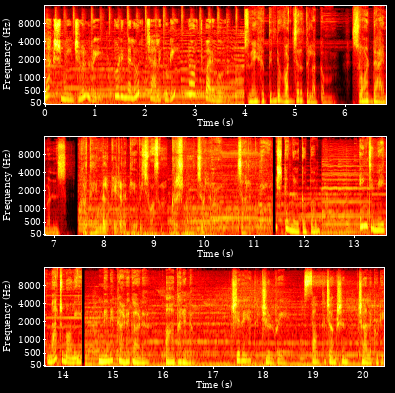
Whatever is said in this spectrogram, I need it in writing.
Lakshmi jewellery Kodungallur Chalakudy north Paravur. സ്നേഹത്തിന്റെ വജ്രത്തിളക്കം സ്വാഡ് ഡയമണ്ട്സ്. ഹൃദയങ്ങൾ കീഴടക്കിയ വിശ്വാസം കൃഷ്ണ ജ്വല്ലറി ചാലക്കുടി. ഇഷ്ടങ്ങൾക്കൊപ്പം. ഇന്റിമേറ്റ് മാട്രിമോണി നിനക്കഴകാണ് ആഭരണം. Chirayath jewellery south junction Chalakudy.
